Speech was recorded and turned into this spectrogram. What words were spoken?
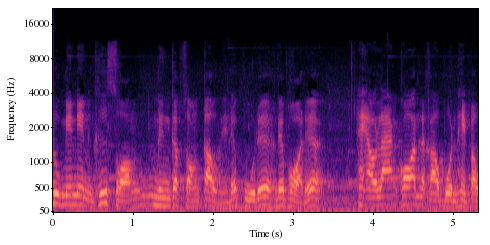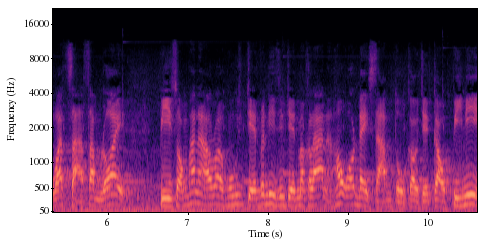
ลูกเน้นๆคือสองหนึ่งกับสองเก้าเนี่ยเด้อปูเด้อเด้อพอเด้อให้เอาล่างก้อนแล้วก็เอาบนให้ประวัติศาสตร์ซ้ำร้อยปี2567วันที่ 17 มกราคมเขาเอาได้ 3 ตัวเก่า7เก่าปีนี้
